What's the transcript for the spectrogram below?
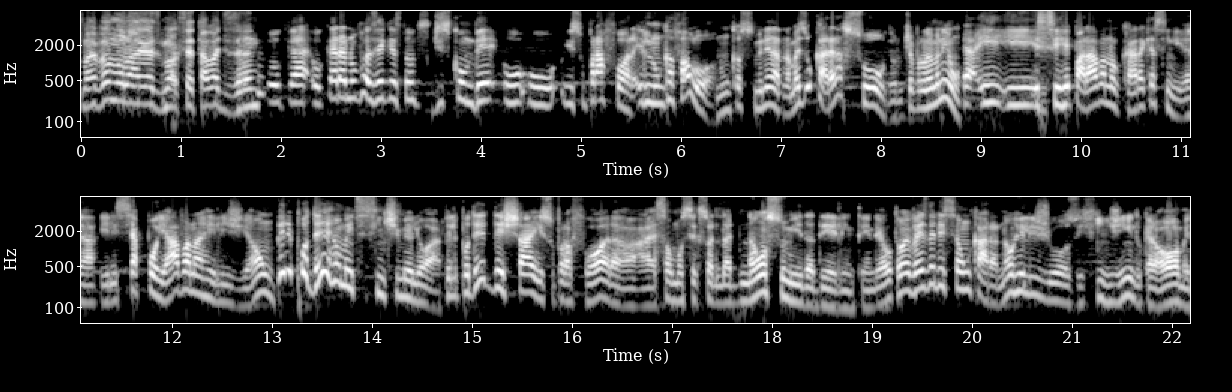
Mas vamos lá, Yasmo, o que você tava dizendo. O cara, o cara não fazia questão de, de esconder o, o- isso pra fora. Ele nunca falou, nunca assumiu nem nada. Mas o cara era solto, não tinha problema nenhum. É, E, e se reparava no cara que, assim, é, ele se apoiava na religião pra ele poder realmente se sentir melhor. Pra ele poder deixar isso pra fora, essa homossexualidade não assumida dele, entendeu? Então, ao invés dele ser um cara não religioso e fingindo que era homem,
